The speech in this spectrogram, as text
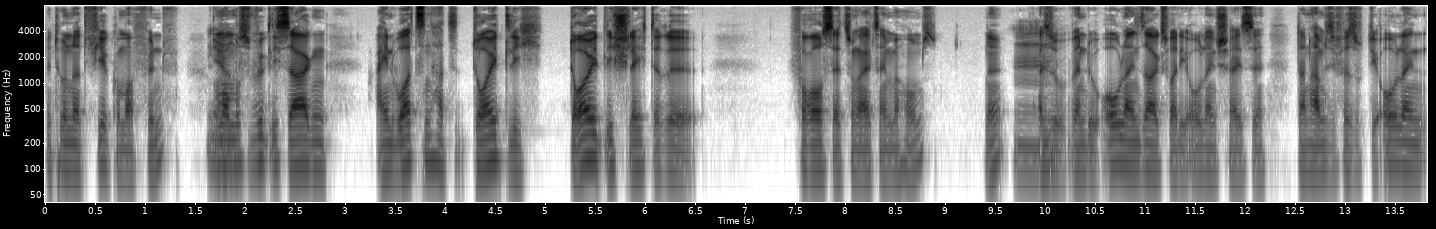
mit 104,5. Und Ja. man muss wirklich sagen, ein Watson hatte deutlich, deutlich schlechtere Voraussetzungen als ein Mahomes. Ne? Mhm. Also, wenn du O-Line sagst, war die O-Line scheiße. Dann haben sie versucht, die O-Line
